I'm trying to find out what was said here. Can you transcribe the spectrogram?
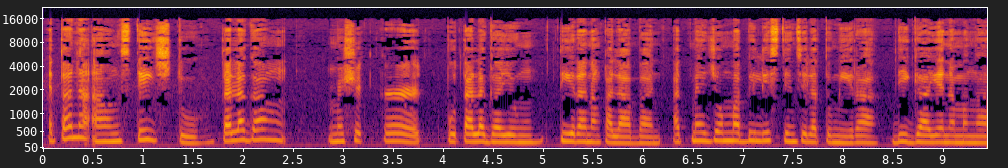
Ito na ang stage 2. Talagang massacre po talaga yung tira ng kalaban at medyo mabilis din sila tumira, di gaya ng mga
